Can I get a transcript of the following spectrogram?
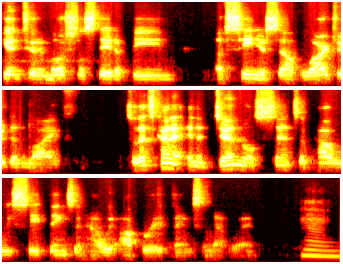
get into an emotional state of being, of seeing yourself larger than life so that's kind of in a general sense of how we see things and how we operate things in that way. Hmm.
